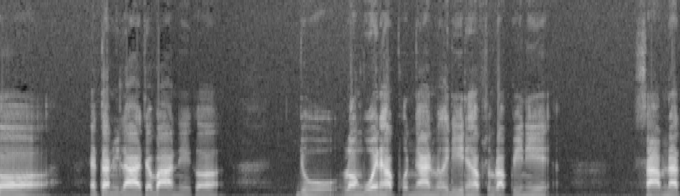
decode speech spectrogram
ก็แอตตันวิลล่าเจ้าบ้านนี้ก็ อยู่รองบวยนะครับ ผลงานไม่ค่อยดีนะครับสำหรับปีนี้สามนัด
